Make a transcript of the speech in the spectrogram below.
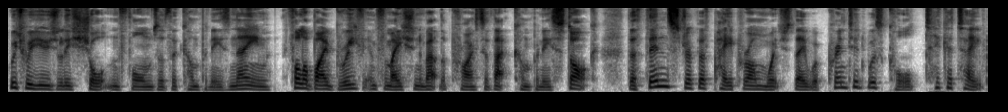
which were usually shortened forms of the company's name, followed by brief information about the price of that company's stock. The thin strip of paper on which they were printed was called ticker tape.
